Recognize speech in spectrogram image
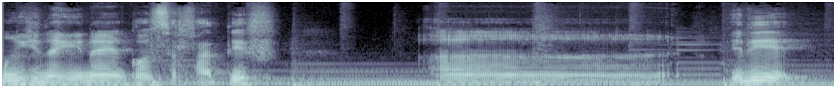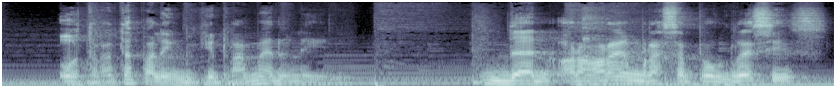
menghina-hina yang konservatif. Uh, jadi oh ternyata paling bikin ramai adalah ini. Dan orang-orang yang merasa progresif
